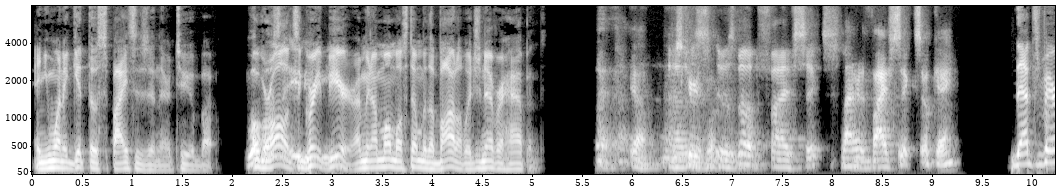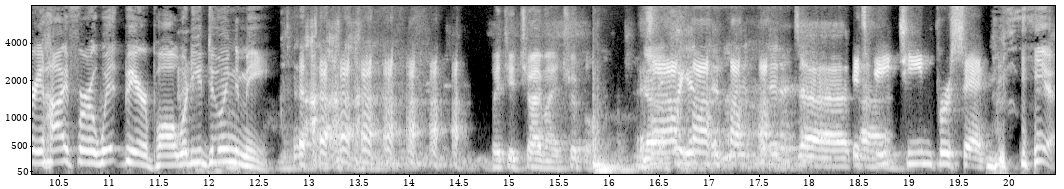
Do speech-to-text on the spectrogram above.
and you want to get those spices in there too, but What overall it's a great ABV? beer. I mean, I'm almost done with a bottle, which never happens. Yeah, I'm Uh, just it, curious. was, it was about five six. Five, six, okay. That's very high for a wit beer, Paul. What are you doing to me? Wait till you try my triple. It seems like it- it- it- it, uh, It's uh, eighteen percent. yeah.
